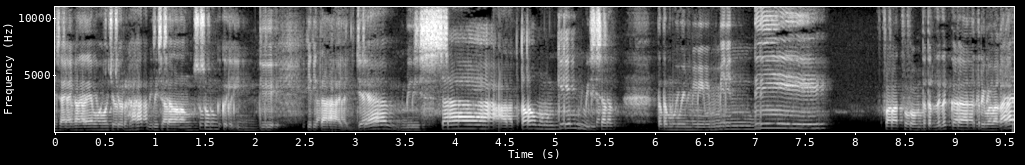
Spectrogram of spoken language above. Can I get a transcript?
misalnya kalian mau curhat bisa langsung ke IG kita aja, bisa atau mungkin bisa temuin Mimin di platform terdekat. Terima kasih.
